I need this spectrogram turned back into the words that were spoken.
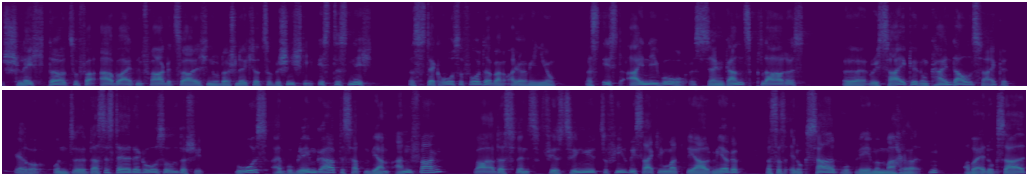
schlechter zu verarbeiten, Fragezeichen, oder schlechter zu beschichten. Ist es nicht. Das ist der große Vorteil beim Aluminium. Das ist ein Niveau. Es ist ein ganz klares äh, Recycle und kein Downcycle. Ja. So. Und äh, das ist der, der große Unterschied wo es ein Problem gab, das hatten wir am Anfang, war, dass wenn es für Single zu viel Recyclingmaterial mehr gibt, dass das Enoxal Probleme macht. Ja. Hm? Aber Enoxal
